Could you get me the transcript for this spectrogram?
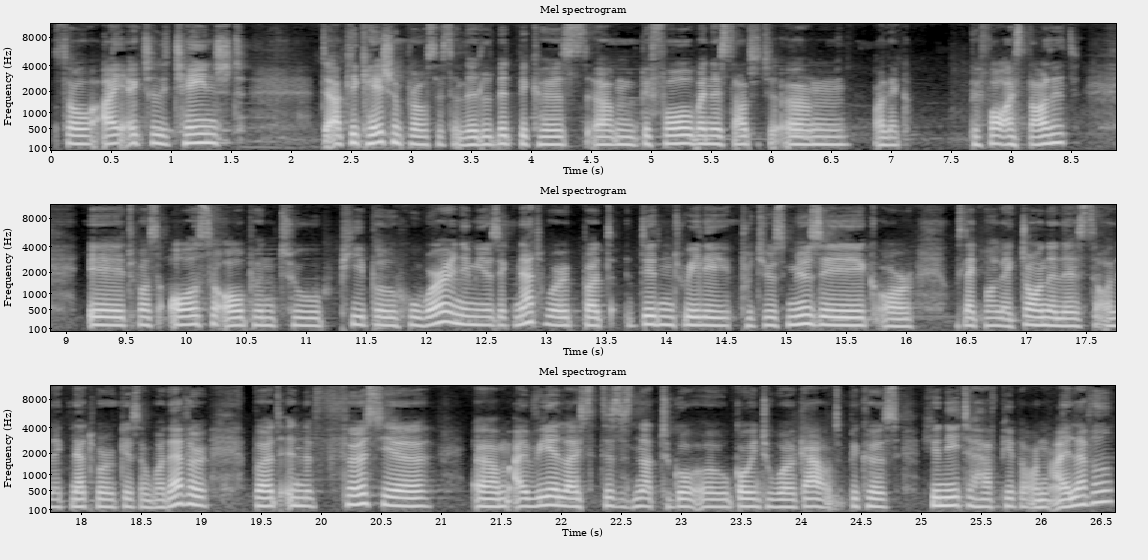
So I actually changed the application process a little bit because um, before, when I started, um, or like before I started, it was also open to people who were in the music network but didn't really produce music or was like more like journalists or like networkers or whatever. But in the first year, um, I realized this is not to go uh, going to work out because you need to have people on eye level.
